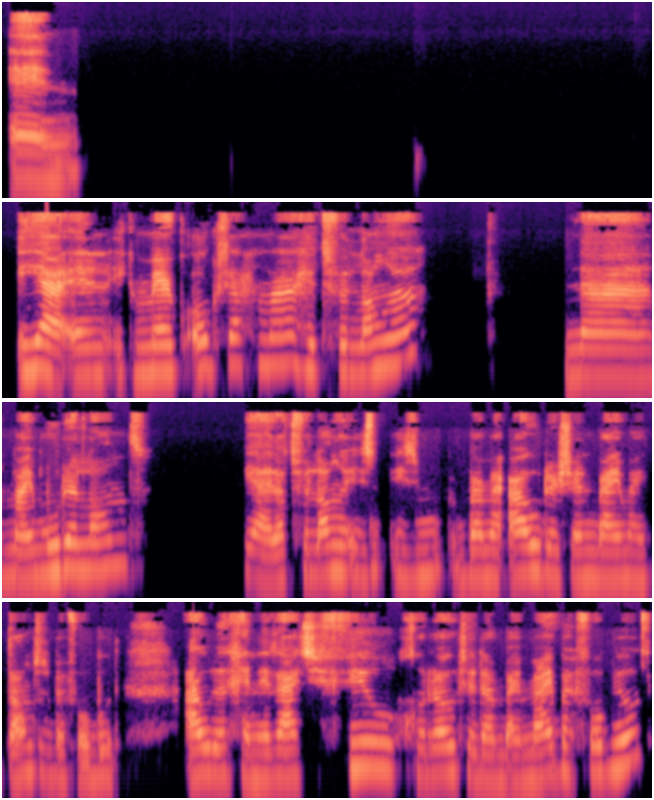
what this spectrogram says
En ja, en ik merk ook, zeg maar, het verlangen naar mijn moederland. Ja, dat verlangen is, is bij mijn ouders en bij mijn tantes bijvoorbeeld, oude generatie, veel groter dan bij mij bijvoorbeeld.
